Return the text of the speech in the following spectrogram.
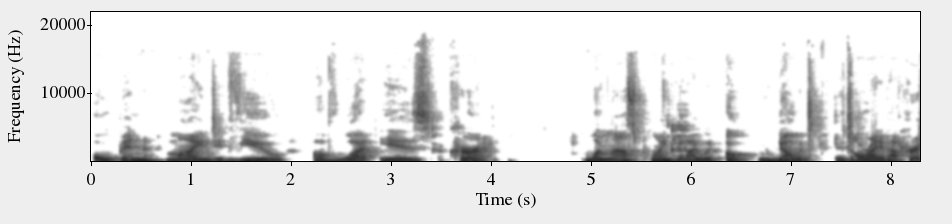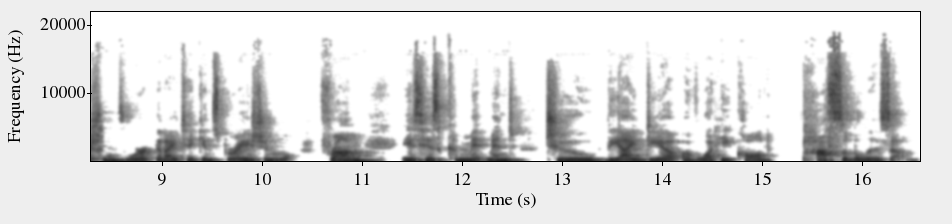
open minded view of what is occurring. One last point that I would oh note it's all right about Hirschman's work that I take inspiration from is his commitment to the idea of what he called possibilism.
